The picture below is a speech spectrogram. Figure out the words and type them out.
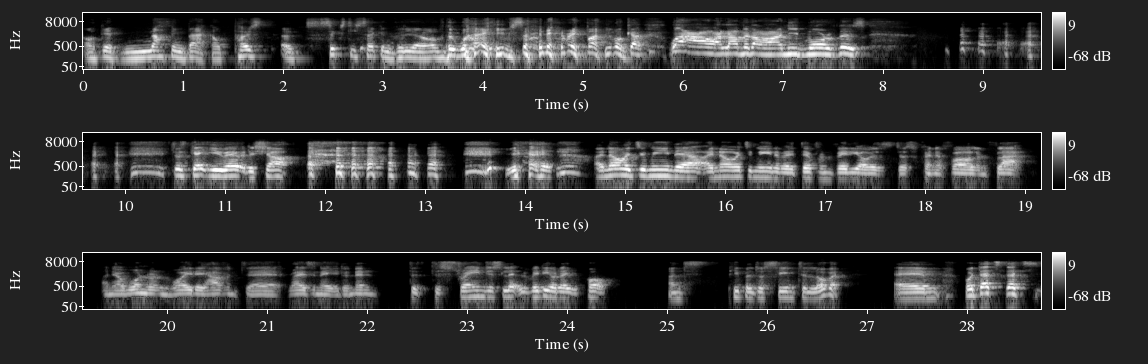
I'll get nothing back. I'll post a 60 second video of the waves and everybody will go, wow, I love it. Oh, I need more of this. Just get you out of the shop. yeah, I know what you mean there. I know what you mean about different videos just kind of falling flat and you're wondering why they haven't uh, resonated. And then the, the strangest little video that you put and people just seem to love it. Um, but that's that's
